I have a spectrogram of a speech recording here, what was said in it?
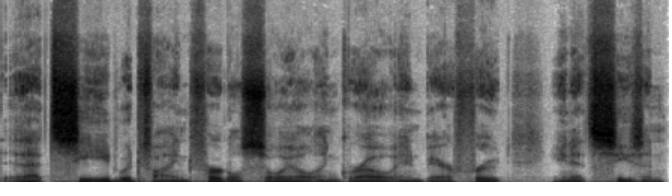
that seed would find fertile soil and grow and bear fruit in its season.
